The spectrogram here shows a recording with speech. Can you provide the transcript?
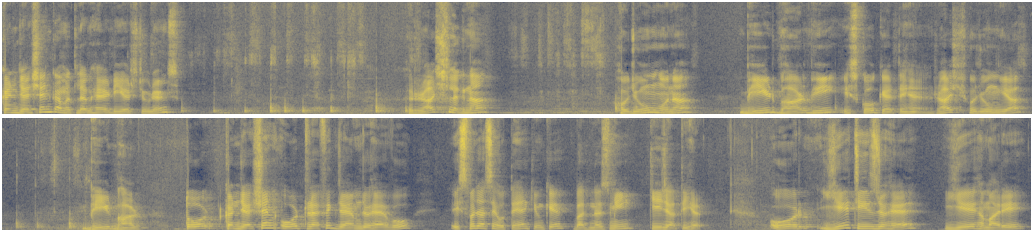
कंजेशन का मतलब है, डियर स्टूडेंट्स, रश लगना, हजूम होना भीड़ भाड़ भी इसको कहते हैं। रश, हजूम या भीड़ भाड़ तो कंजेशन और ट्रैफ़िक जैम जो है वो इस वजह से होते हैं क्योंकि बदनज़मी की जाती है। और ये चीज़ जो है ये हमारे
